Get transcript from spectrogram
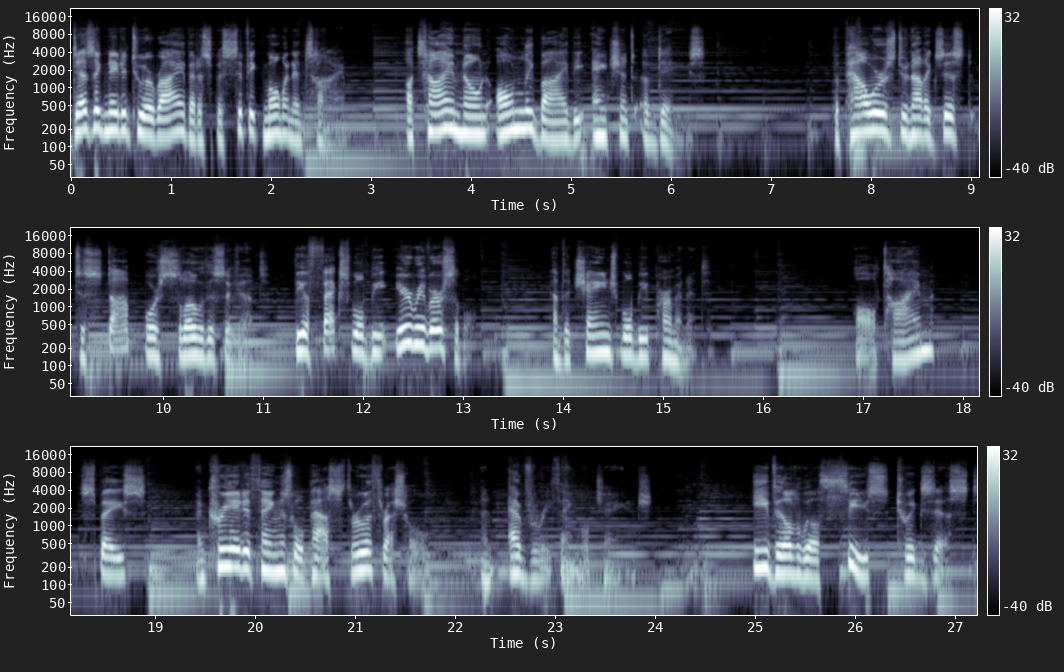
designated to arrive at a specific moment in time a time known only by the Ancient of Days. The powers do not exist to stop or slow this event. The effects will be irreversible, and the change will be permanent. All time, space, and created things will pass through a threshold, and everything will change. Evil will cease to exist,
